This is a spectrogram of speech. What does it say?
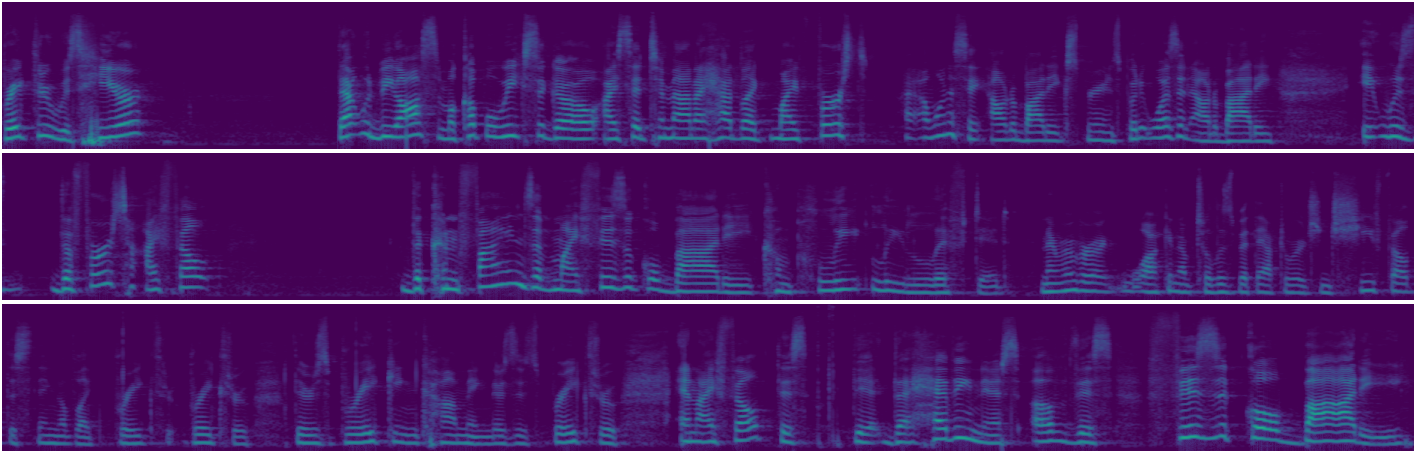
breakthrough was here. That would be awesome. A couple weeks ago, I said to Matt, I had like my first, I want to say out of body experience, but it wasn't out of body. It was the first I felt the confines of my physical body completely lifted. And I remember walking up to Elizabeth afterwards, and she felt this thing of like breakthrough. breakthrough. There's breaking coming. There's this breakthrough, and I felt this the, the heaviness of this physical body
